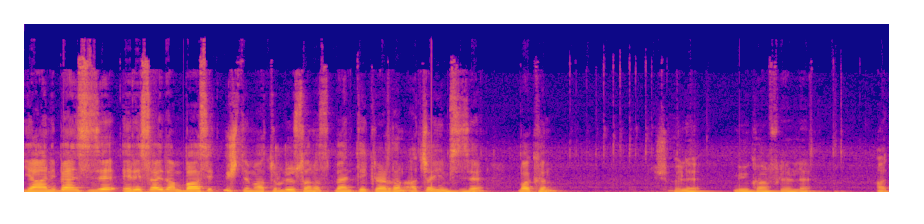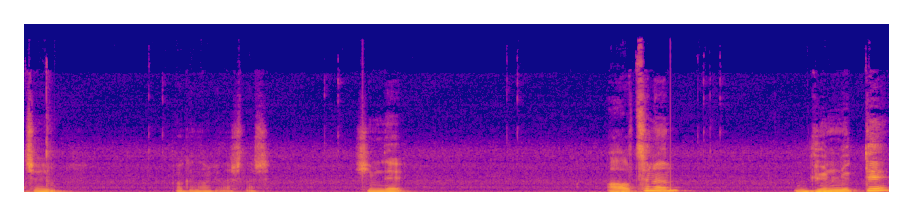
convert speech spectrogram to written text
yani ben size RSI'dan bahsetmiştim hatırlıyorsanız. Ben tekrardan açayım size. Bakın. Şöyle büyük harflerle açayım. Bakın arkadaşlar. Şimdi altının günlükte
